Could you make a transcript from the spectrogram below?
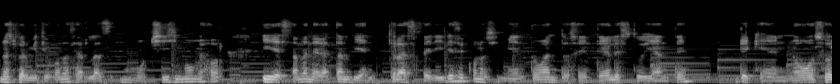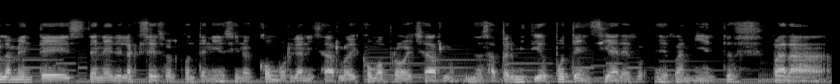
nos permitió conocerlas muchísimo mejor y de esta manera también transferir ese conocimiento al docente al estudiante de que no solamente es tener el acceso al contenido, sino cómo organizarlo y cómo aprovecharlo. Nos ha permitido potenciar herramientas para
